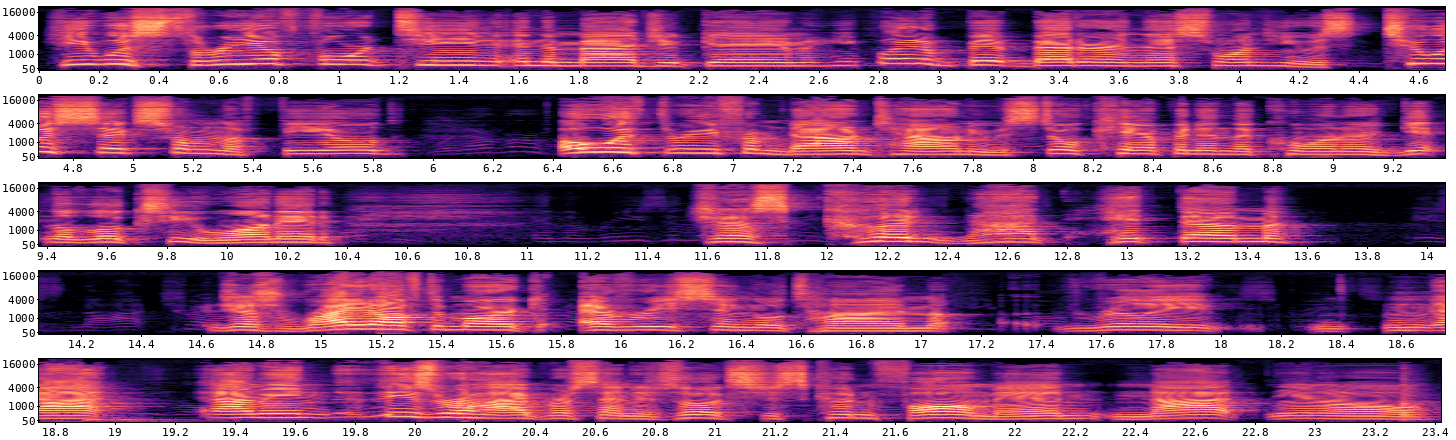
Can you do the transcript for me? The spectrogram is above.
he was 3 of 14 in the Magic game. He played a bit better in this one. He was 2 of 6 from the field, 0 of 3 from downtown. He was still camping in the corner, getting the looks he wanted. Just could not hit them. Just right off the mark every single time. Really not. I mean, these were high percentage looks, just couldn't fall, man. Not, you know,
